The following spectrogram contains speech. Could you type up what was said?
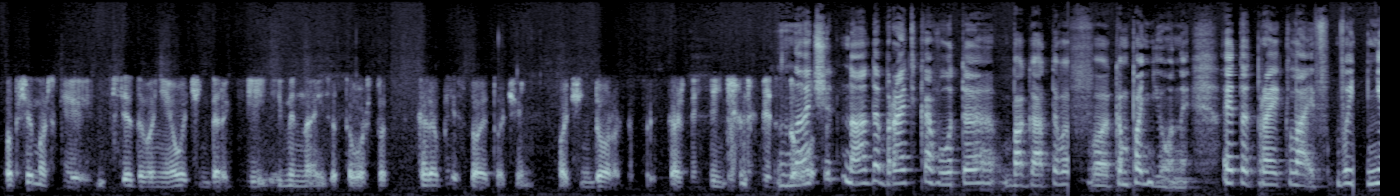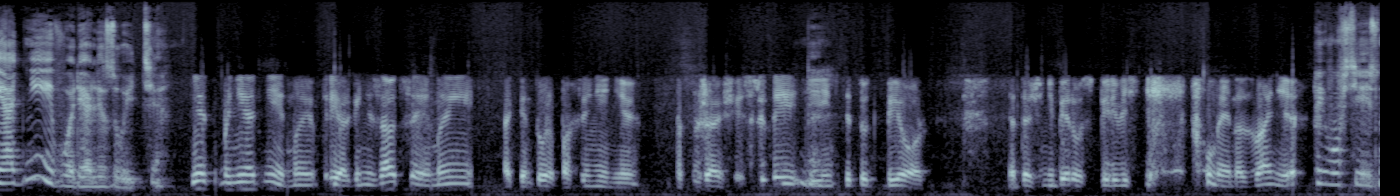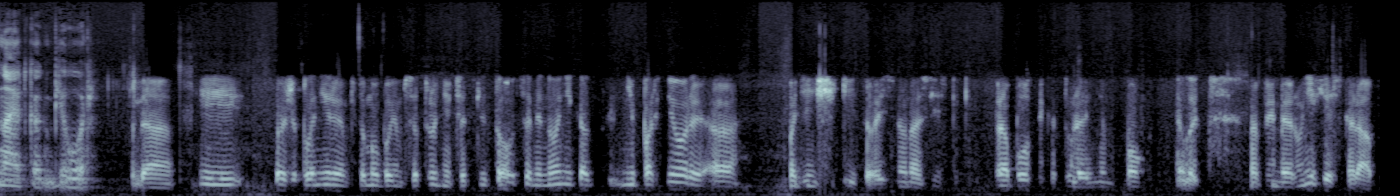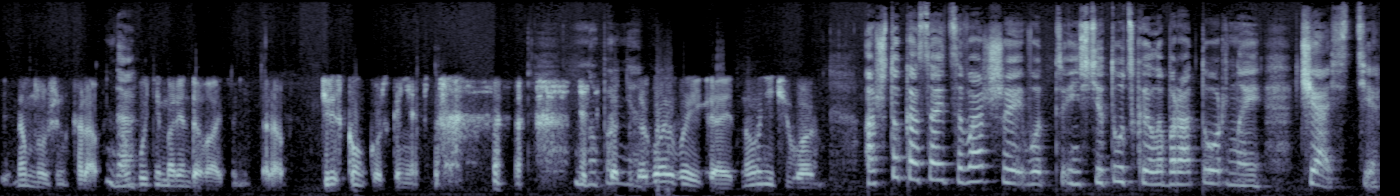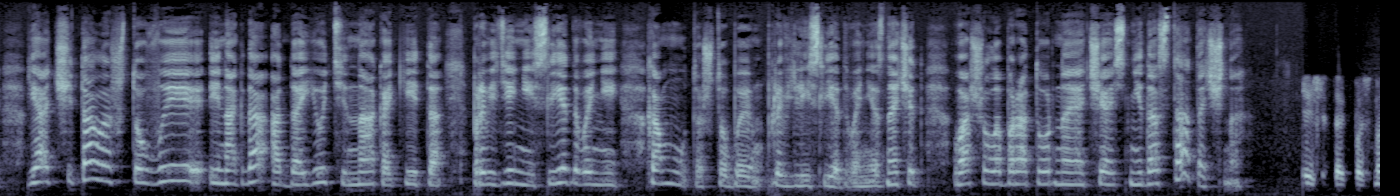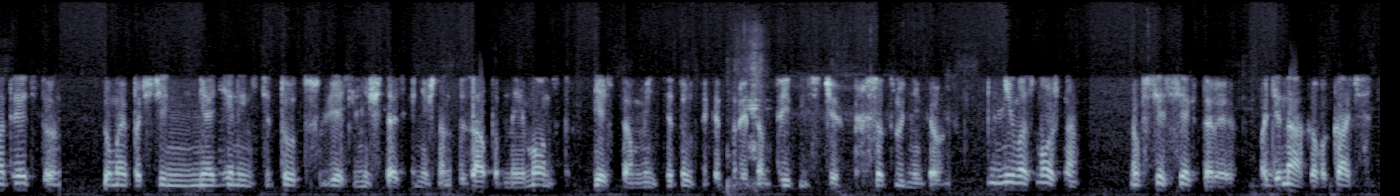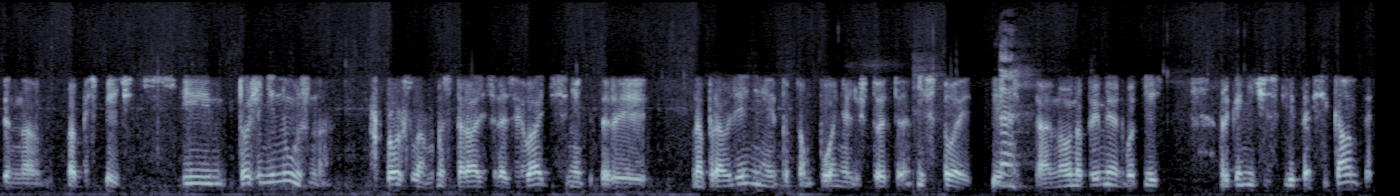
Вообще морские исследования очень дорогие именно из-за того, что корабли стоят очень очень дорого. То есть каждый день Значит, надо брать кого-то богатого в компаньоны. Этот проект Life, вы не одни его реализуете? Нет, мы не одни. Мы три организации. Мы агентура по охранению окружающей среды да. и институт БИОР. Я даже не берусь перевести полное название. Его все знают как БИОР. Да. И тоже планируем, что мы будем сотрудничать с литовцами, но они как не партнеры, а поденщики. То есть у нас есть такие работы, которые они могут делать. Например, у них есть корабль, нам нужен корабль. Да. Мы будем арендовать у них корабль. Через конкурс, конечно. Ну, Если кто-то другой выиграет, но ничего. А что касается вашей вот институтской лабораторной части, я читала, что вы иногда отдаете на какие-то проведения исследований кому-то, чтобы провели исследования. Значит, ваша лабораторная часть недостаточно? Если так посмотреть, то думаю, почти ни один институт, если не считать, конечно, западные монстры, есть там институты, которые там 3000 сотрудников. Невозможно но все секторы одинаково качественно обеспечить. И тоже не нужно. В прошлом мы старались развивать некоторые направления и потом поняли, что это не стоит денег. Да. Да. Но, например, вот есть органические токсиканты.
